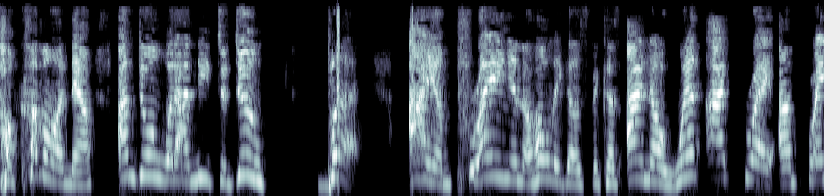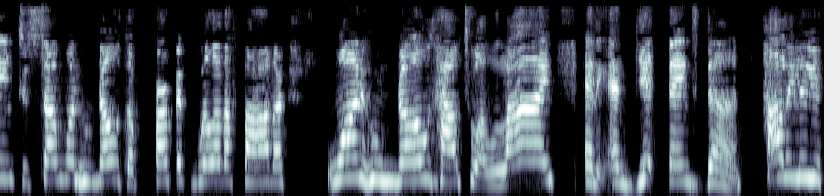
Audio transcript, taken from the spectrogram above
Oh, come on now. I'm doing what I need to do, but I am praying in the Holy Ghost because I know when I pray, I'm praying to someone who knows the perfect will of the Father, one who knows how to align and, and get things done. Hallelujah.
